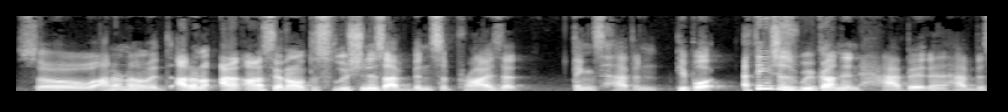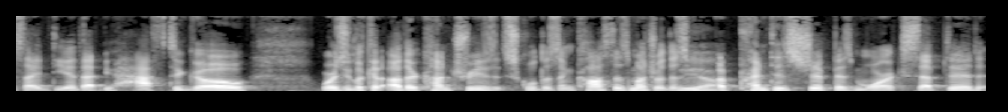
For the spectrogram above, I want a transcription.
so I don't know. It, I don't. I, honestly, I don't know what the solution is. I've been surprised that things haven't. People. I think it's just we've gotten in habit and have this idea that you have to go. Whereas you look at other countries, school doesn't cost as much, or this Yeah. apprenticeship is more accepted.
